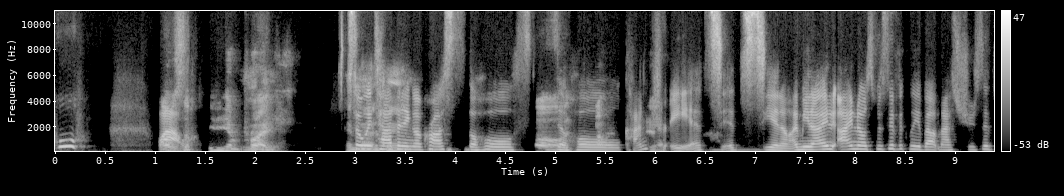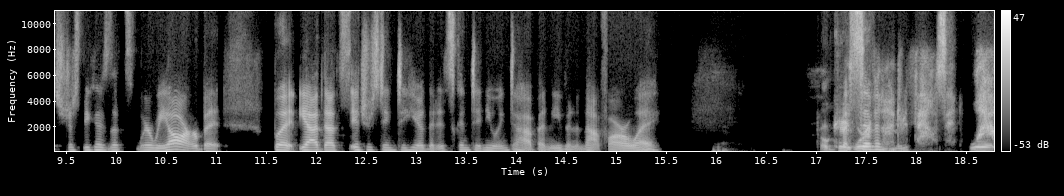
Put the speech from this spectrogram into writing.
Whew. That was the median price. In so it's happening Montana. across the whole Oh, the whole country it's it's you know i mean i i know specifically about massachusetts just because that's where we are but but yeah that's interesting to hear that it's continuing to happen even in that far away Okay, At we're at 700,000 We're,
